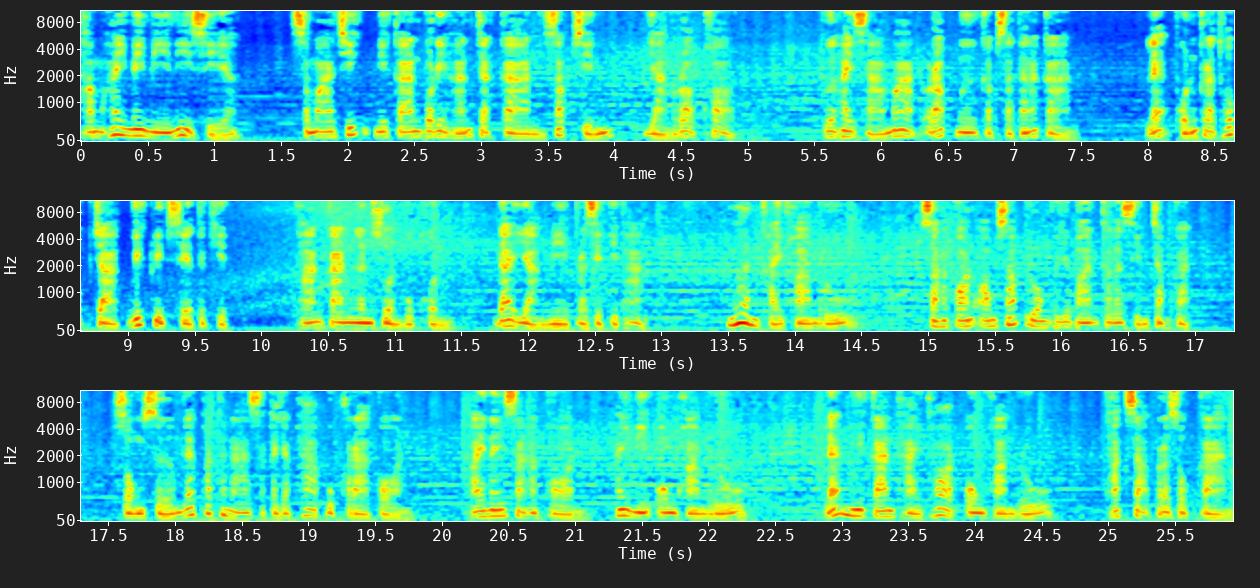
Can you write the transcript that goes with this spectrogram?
ทำให้ไม่มีหนี้เสีย สมาชิกมีการบริหารจัดการทรัพย์สินอย่างรอบคอบ เพื่อให้สามารถรับมือกับสถานการณ์ และผลกระทบจากวิกฤตเศรษฐกิจ ทางการเงินส่วนบุคคลได้อย่างมีประสิทธิภาพ เงื่อนไขความรู้สหกรณ์ออมทรัพย์โรงพยาบาลกาลสินจำกัด ส่งเสริมและพัฒนาศักยภาพบุคลากร ภายในสหกรณ์ให้มีองค์ความรู้ และมีการถ่ายทอดองค์ความรู้ ทักษะประสบการณ์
